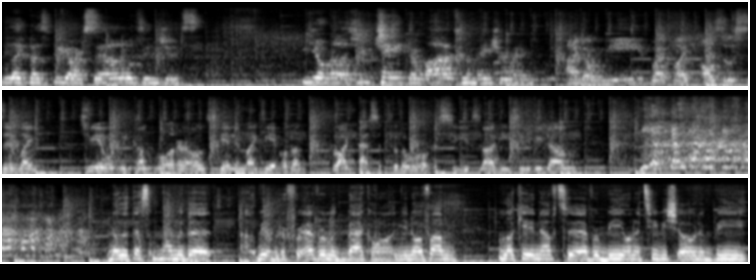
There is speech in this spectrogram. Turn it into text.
letting us be ourselves and just you don't realize you changed our lives in a major way. I know me, but like also Sid, like to be able to be comfortable in our own skin and like be able to broadcast it for the world to see. It's not easy to be done, know that that's a moment that I'll be able to forever look back on. You know, if I'm lucky enough to ever be on a TV show, to be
